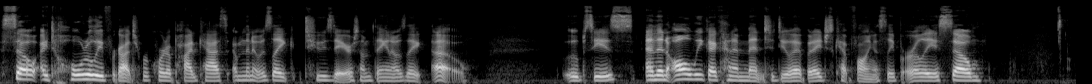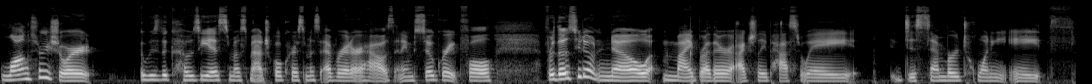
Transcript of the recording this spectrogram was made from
So i totally forgot to record a podcast and then it was like tuesday or something and i was like oh oopsies. And then all week i kind of meant to do it but i just kept falling asleep early. So long story short it was the coziest, most magical Christmas ever at our house. And I'm so grateful. For those who don't know, my brother actually passed away December 28th,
